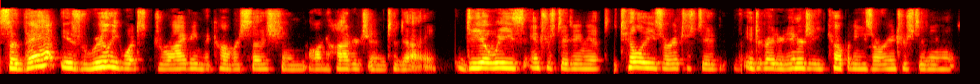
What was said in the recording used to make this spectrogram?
So that is really what's driving the conversation on hydrogen today. DOE's interested in it. Utilities are interested. Integrated energy companies are interested in it.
